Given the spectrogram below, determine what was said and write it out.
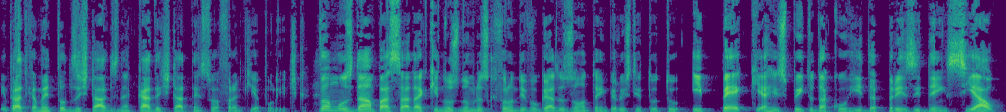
em praticamente todos os estados, né? Cada estado tem sua franquia política. Vamos dar uma passada aqui nos números que foram divulgados ontem pelo Instituto IPEC a respeito da corrida presidencial.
